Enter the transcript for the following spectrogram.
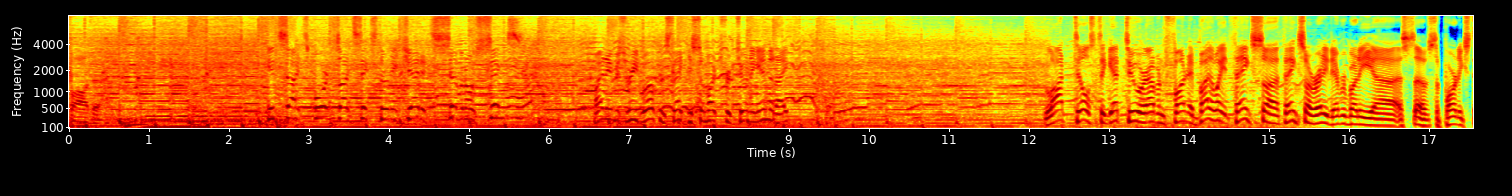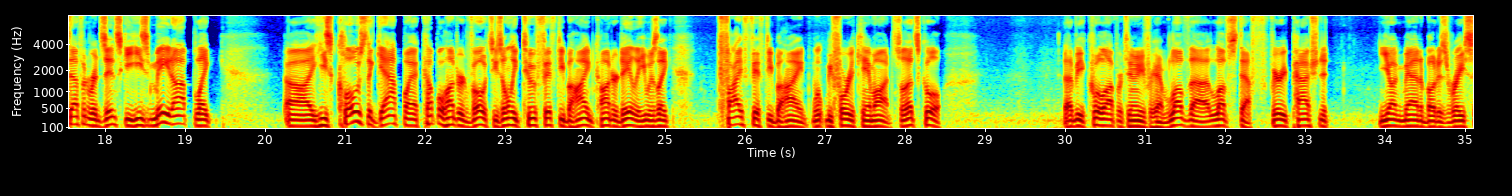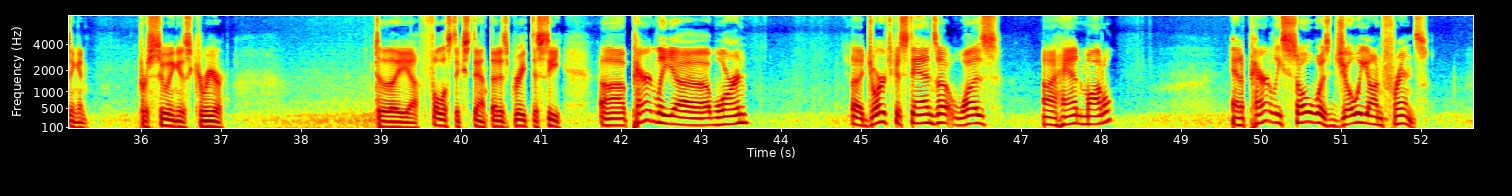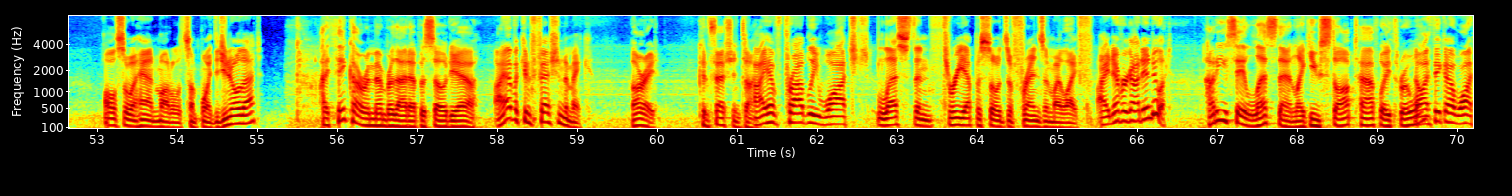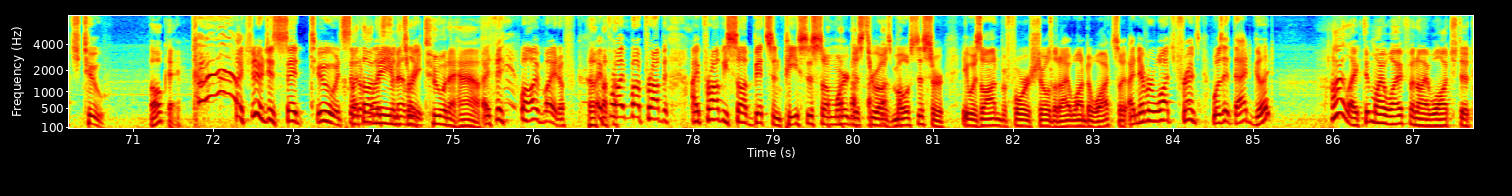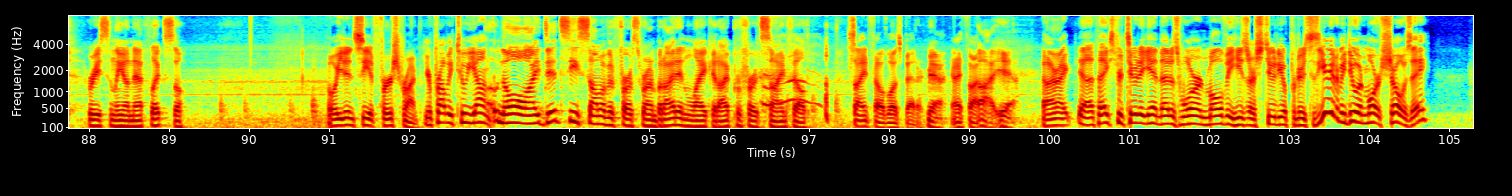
Father. Inside Sports on 630 CHED. It's 706. My name is Reed Wilkins. Thank you so much for tuning in tonight. Lot tills to get to. We're having fun. And by the way, thanks uh, thanks already to everybody uh, supporting Stefan Rzadzinski. He's made up like uh, he's closed the gap by a couple hundred votes. He's only 250 behind Connor Daly. He was like 550 behind before he came on. So that's cool. That'd be a cool opportunity for him. Love that. Love Steph. Very passionate young man about his racing and pursuing his career to the uh, fullest extent. That is great to see. Uh, apparently, uh, Warren, uh, George Costanza was a hand model, and apparently so was Joey on Friends, also a hand model at some point. Did you know that? I think I remember that episode, yeah. I have a confession to make. All right. Confession time. I have probably watched less than three episodes of Friends in my life. I never got into it. How do you say less than? Like you stopped halfway through one? No, I think I watched two. Okay. I should have just said two instead I thought less maybe you than meant three. like two and a half. I think. Well, I might have. I probably, probably, I probably saw bits and pieces somewhere just through osmosis, or it was on before a show that I wanted to watch. So I never watched Friends. Was it that good? I liked it. My wife and I watched it recently on Netflix. So. Oh, you didn't see it first run. You're probably too young. Oh, no, I did see some of it first run, but I didn't like it. I preferred Seinfeld. Seinfeld was better. Yeah, I thought. Uh, yeah. All right. Uh, thanks for tuning in. That is Warren Mulvey. He's our studio producer. You're going to be doing more shows, eh?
